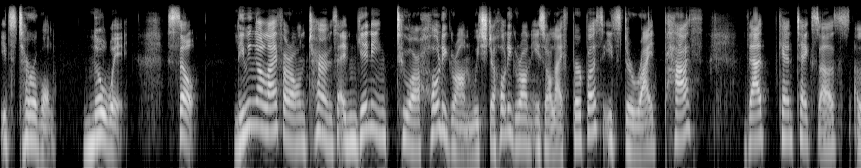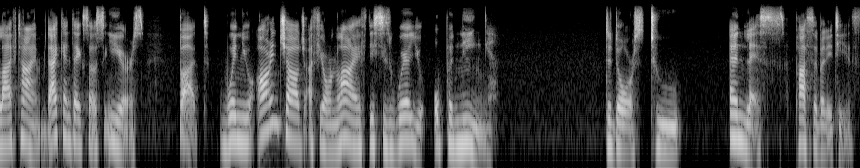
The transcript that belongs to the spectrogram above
It's terrible. No way. So, living our life our own terms and getting to our holy ground, which the holy ground is our life purpose, it's the right path. That can take us a lifetime, that can take us years. But when you are in charge of your own life, this is where you're opening the doors to endless possibilities.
